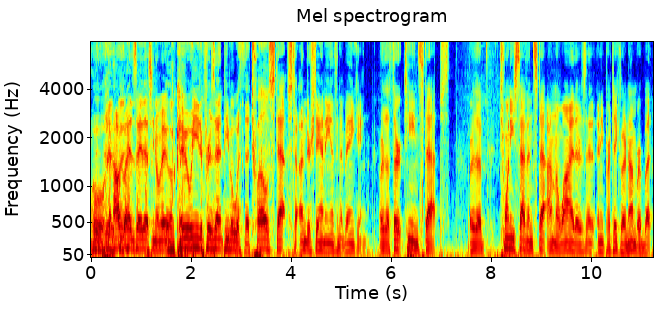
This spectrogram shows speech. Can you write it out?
Oh, and I'll go ahead and say this. You know, maybe, okay. maybe we need to present people with the twelve steps to understanding infinite banking, or the thirteen steps, or the 27 step. I don't know why there's any particular number, but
